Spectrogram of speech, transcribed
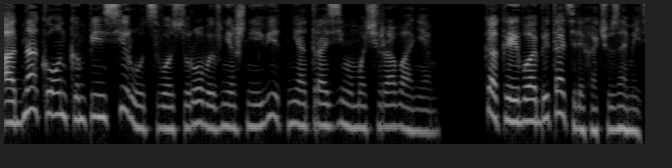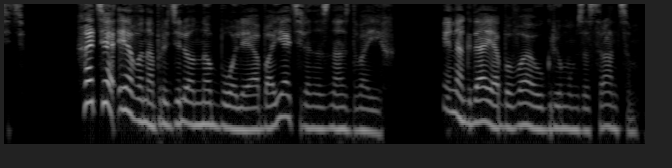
Однако он компенсирует свой суровый внешний вид неотразимым очарованием, как и его обитатели, хочу заметить. Хотя Эван определенно более обаятелен из нас двоих. Иногда я бываю угрюмым засранцем.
